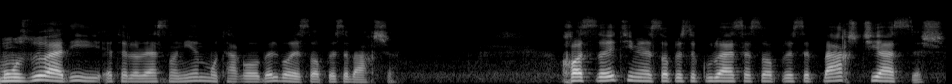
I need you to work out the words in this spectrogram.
موضوع بعدی اطلاع رسانی متقابل با حسابرس بخشه خواستای تیم حسابرس گروه از حسابرس بخش چی هستش؟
